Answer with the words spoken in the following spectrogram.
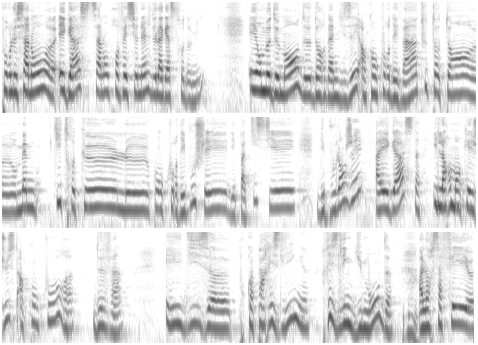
pour le salon euh, EGAST, salon professionnel de la gastronomie. Et on me demande d'organiser un concours des vins, tout autant euh, au même titre que le concours des bouchers, des pâtissiers, des boulangers à Egast. Il leur manquait juste un concours de vin. Et ils disent euh, pourquoi pas Riesling, Riesling du monde. Alors ça fait euh,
